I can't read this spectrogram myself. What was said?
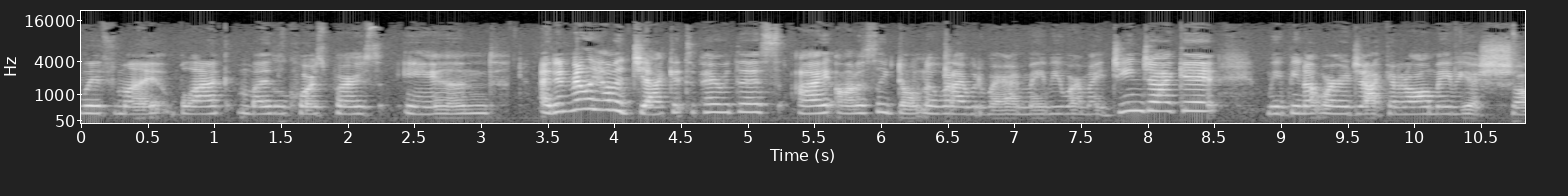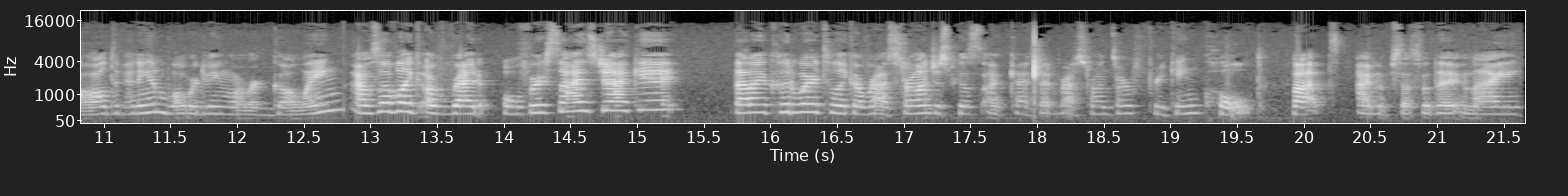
With my black Michael Kors purse and I didn't really have a jacket to pair with this. I honestly don't know what I would wear. I maybe wear my jean jacket, maybe not wear a jacket at all, maybe a shawl, depending on what we're doing, where we're going. I also have like a red oversized jacket that I could wear to like a restaurant just because like I said restaurants are freaking cold but I'm obsessed with it and I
